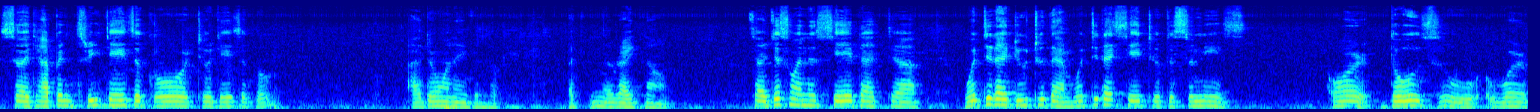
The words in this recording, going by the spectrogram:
So it happened three days ago or two days ago. I don't want to even look at it right now. So I just want to say that uh, what did I do to them? What did I say to the Sunnis or those who were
